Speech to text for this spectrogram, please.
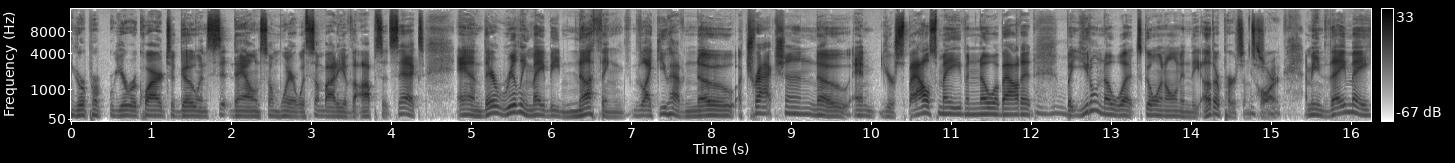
you're you're required to go and sit down somewhere with somebody of the opposite sex and there really may be nothing like you have no attraction no and your spouse may even know about it but you don't know what's going on in the other person's heart. i mean they may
